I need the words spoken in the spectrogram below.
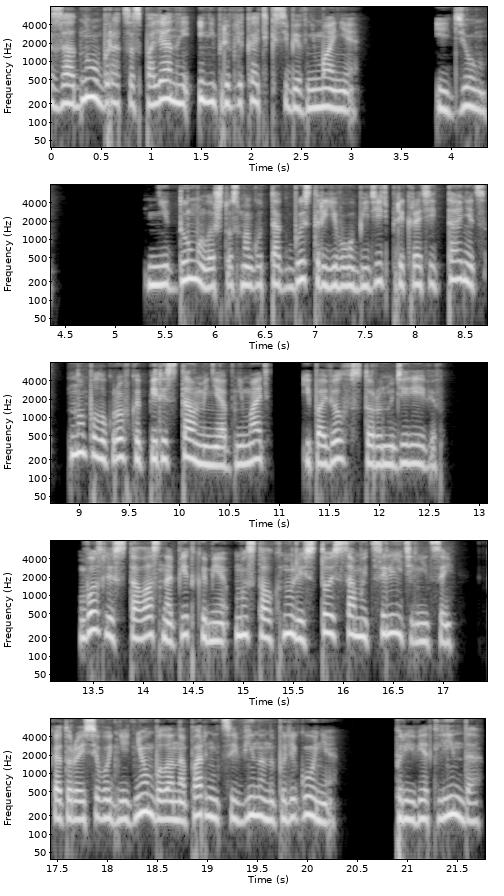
заодно убраться с поляны и не привлекать к себе внимания. Идем. Не думала, что смогу так быстро его убедить прекратить танец, но полукровка перестал меня обнимать и повел в сторону деревьев. Возле стола с напитками мы столкнулись с той самой целительницей, которая сегодня днем была напарницей Вина на полигоне. «Привет, Линда!»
